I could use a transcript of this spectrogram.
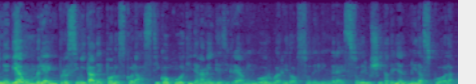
In via Umbria, in prossimità del polo scolastico, quotidianamente si crea un ingorgo a ridosso dell'ingresso e dell'uscita degli alunni da scuola.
